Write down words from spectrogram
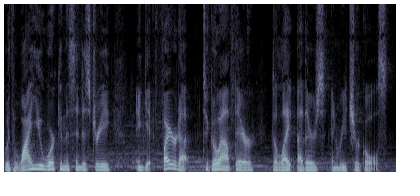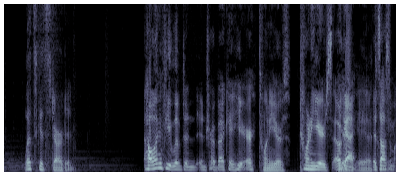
with why you work in this industry and get fired up to go out there, delight others, and reach your goals. Let's get started. How long have you lived in, in Tribeca here? 20 years. 20 years. Okay. Yeah, yeah, yeah, it's 20 awesome.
